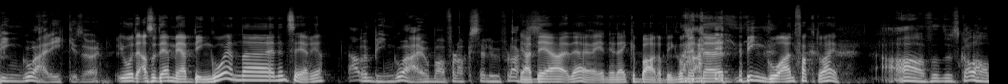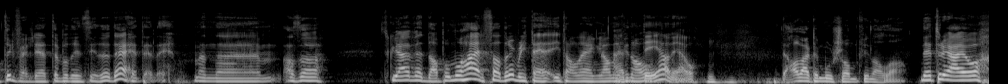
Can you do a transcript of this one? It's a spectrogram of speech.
bingo er det ikke, søren. Jo, det, altså, det er mer bingo enn en, en serie. Ja, men bingo er jo bare flaks eller uflaks. Ja, det er, det er. Det er ikke bare bingo, men uh, bingo er en faktor her. Ja, altså Du skal ha tilfeldigheter på din side, det er jeg helt enig i. Men uh, altså Skulle jeg vedda på noe her, så hadde det blitt Italia-England i finalen. Det hadde jeg jo. det har vært en morsom finale. Det tror jeg òg.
